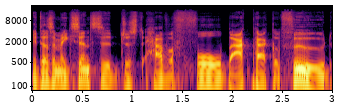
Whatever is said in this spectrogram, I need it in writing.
it doesn't make sense to just have a full backpack of food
